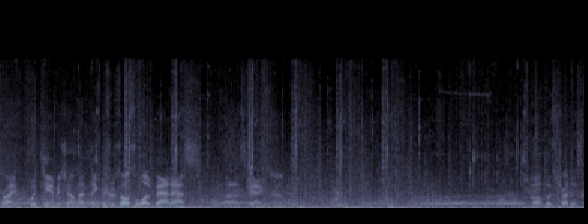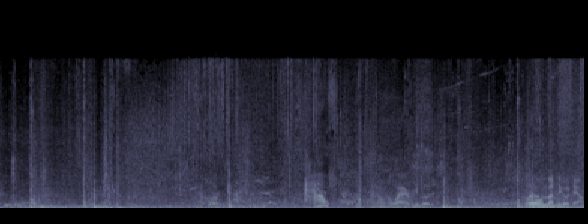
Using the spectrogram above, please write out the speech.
Try and put damage on that thing, because there's also a lot of badass uh, skags around. Oh, let's try this. Ow! I don't know why I reloaded. Oh, I'm about to go down.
